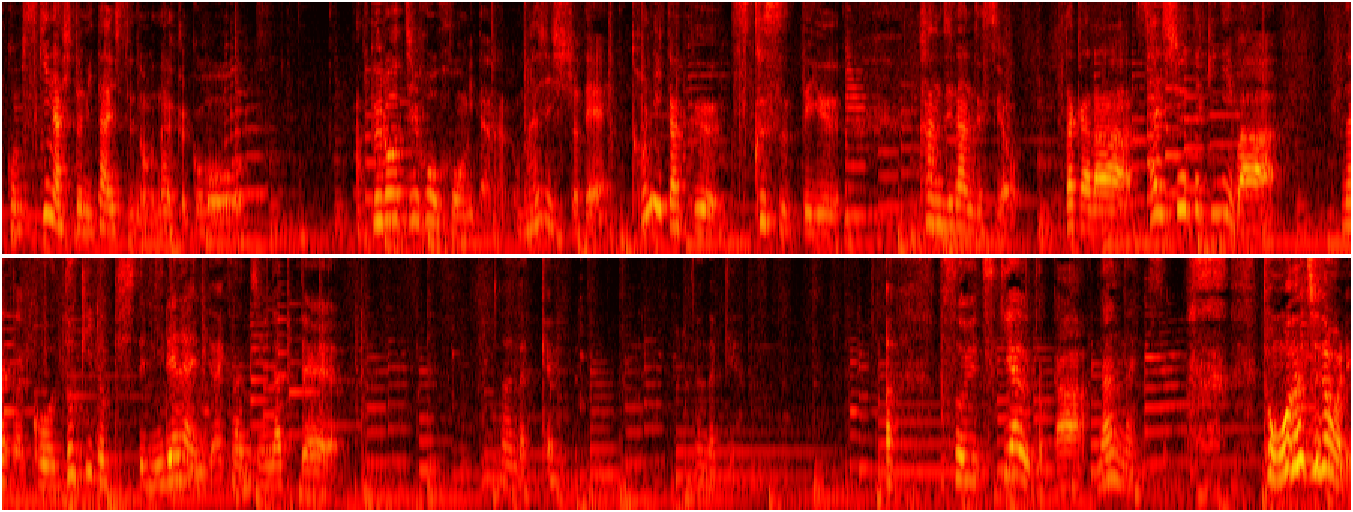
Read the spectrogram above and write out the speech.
うこの好きな人に対してのなんかこうアプローチ方法みたいなのがマジ一緒でとにかく尽くすっていう感じなんですよ。だから最終的にはなんかこうドキドキして見れないみたいな感じになってなんだっけ？なんだっけ？あそういう付き合うとかなんないんですよ。友達止まり。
